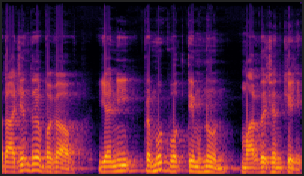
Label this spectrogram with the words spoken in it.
राजेंद्र बगाव यांनी प्रमुख वक्ते म्हणून मार्गदर्शन केले.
